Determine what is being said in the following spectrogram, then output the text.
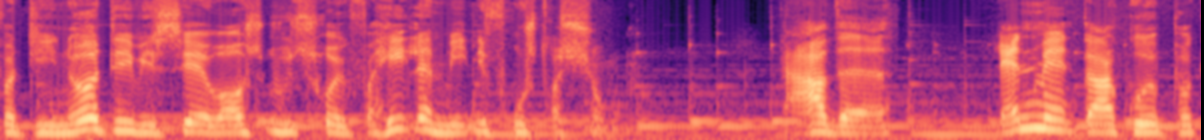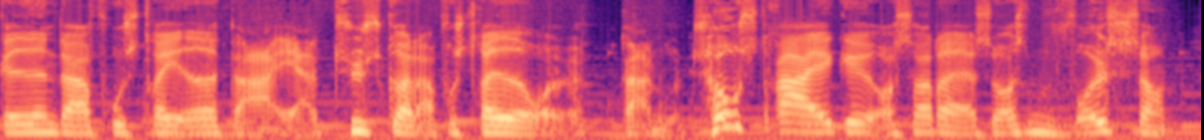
Fordi noget af det, vi ser, er jo også udtryk for helt almindelig frustration. Der har været landmænd, der er gået på gaden, der er frustreret. Der er tyskere, der er frustreret over, der er noget togstrække. Og så er der altså også en voldsom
